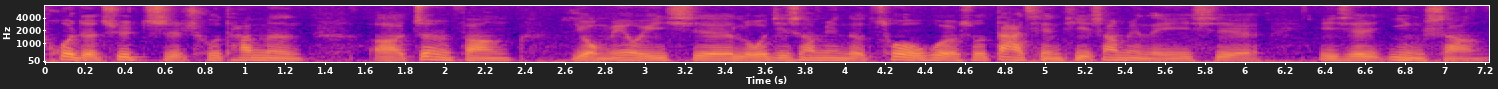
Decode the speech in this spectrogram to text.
或者去指出他们呃正方有没有一些逻辑上面的错误，或者说大前提上面的一些一些硬伤。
